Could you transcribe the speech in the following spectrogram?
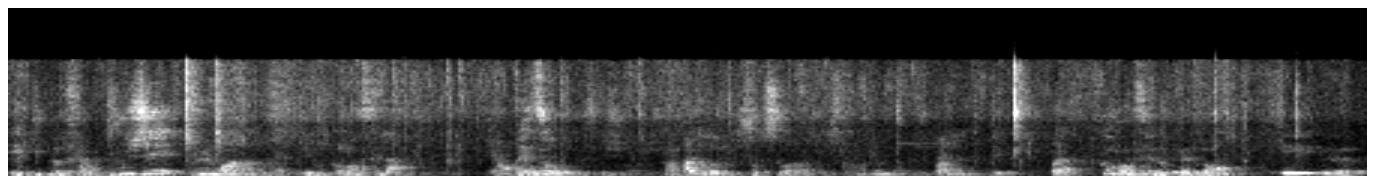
et qui peuvent faire bouger plus loin après. Et vous commencez là et en réseau, parce que je ne parle pas de repli sur soi, hein, je parle de Voilà, commencer localement et, euh,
